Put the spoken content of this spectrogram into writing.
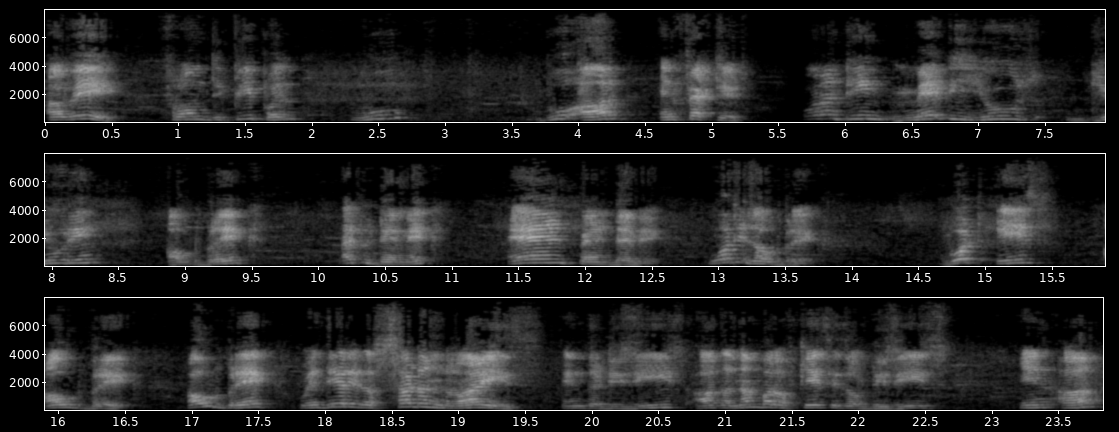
away from the people who, who are infected. Quarantine may be used during outbreak, epidemic and pandemic. What is outbreak? What is outbreak? Outbreak when there is a sudden rise in the disease or the number of cases of disease in a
